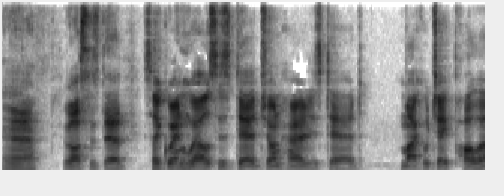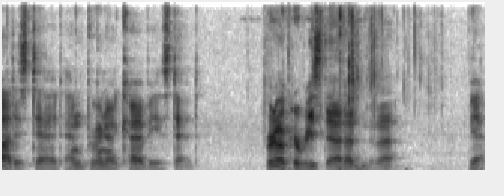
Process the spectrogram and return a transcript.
Uh, who else is dead? So Gwen Welles is dead. John Heard is dead. Michael J. Pollard is dead, and Bruno Kirby is dead. Bruno Kirby's dead. I didn't know that. Yeah.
